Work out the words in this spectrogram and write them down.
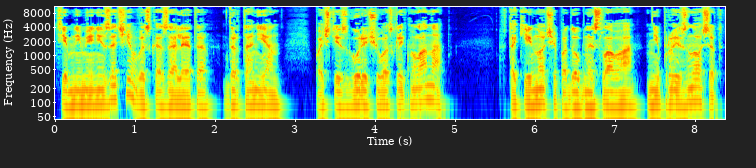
Тем не менее, зачем вы сказали это, Д'Артаньян? Почти с горечью воскликнула она. В такие ночи подобные слова не произносят.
